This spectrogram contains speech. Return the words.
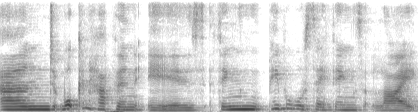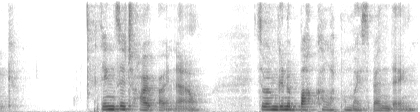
and what can happen is thing people will say things like, things are tight right now. So I'm going to buckle up on my spending,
